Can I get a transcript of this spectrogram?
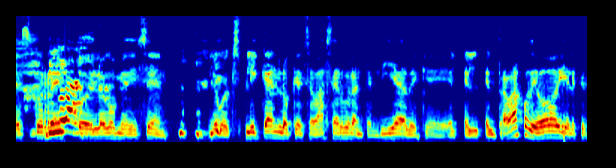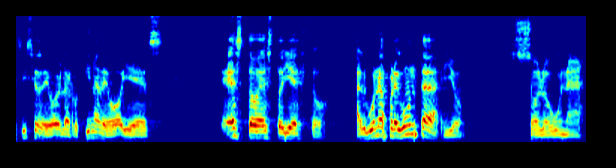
Es correcto, y luego me dicen, luego explican lo que se va a hacer durante el día, de que el, el trabajo de hoy, el ejercicio de hoy, la rutina de hoy es esto, esto y esto. ¿Alguna pregunta? Y yo, solo una.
